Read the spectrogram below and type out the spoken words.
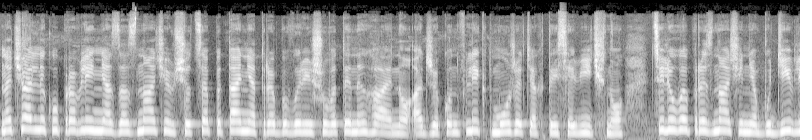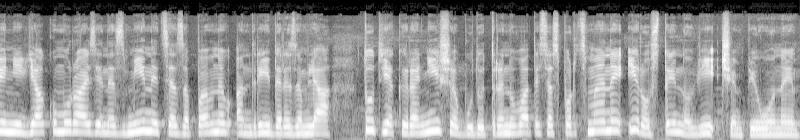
Начальник управління зазначив, що це питання треба вирішувати негайно, адже конфлікт може тягтися вічно. Цільове призначення будівлі ні в якому разі не зміниться, запевнив Андрій Дереземля. Тут, як і раніше, будуть тренуватися спортсмени і рости нові чемпіони.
